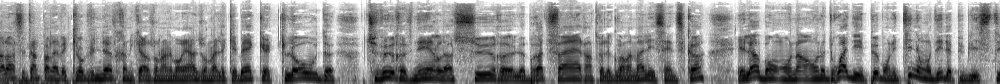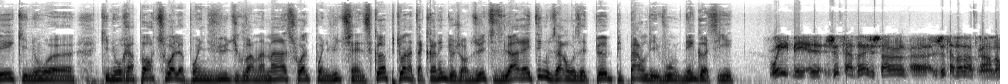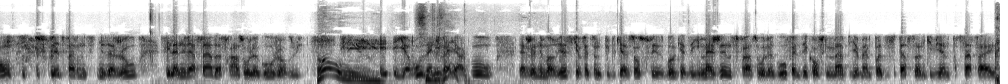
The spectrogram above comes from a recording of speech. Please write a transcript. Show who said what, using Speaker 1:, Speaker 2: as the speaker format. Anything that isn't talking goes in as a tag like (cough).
Speaker 1: Alors, c'est temps de parler avec Claude Villeneuve, chroniqueur Journal de Montréal, Journal de Québec. Claude, tu veux revenir là sur euh, le bras de fer entre le gouvernement et les syndicats. Et là, bon, on a, on a droit à des pubs, on est inondé de publicités qui nous euh, qui nous rapportent soit le point de vue du gouvernement, soit le point de vue du syndicat. Puis toi, dans ta chronique d'aujourd'hui, tu dis là, arrêtez de nous arroser de pubs, puis parlez-vous, négociez.
Speaker 2: Oui, mais euh, juste avant, Richard, euh, juste avant d'entrer en ondes, (laughs) je voulais te faire une petite mise à jour. C'est l'anniversaire de François Legault aujourd'hui.
Speaker 1: Oh!
Speaker 2: Et il y a Rosalie? Vaillancourt, la jeune humoriste, qui a fait une publication sur Facebook. Elle dit Imagine si François Legault fait le déconfinement puis il n'y a même pas 10 personnes qui viennent pour sa fête.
